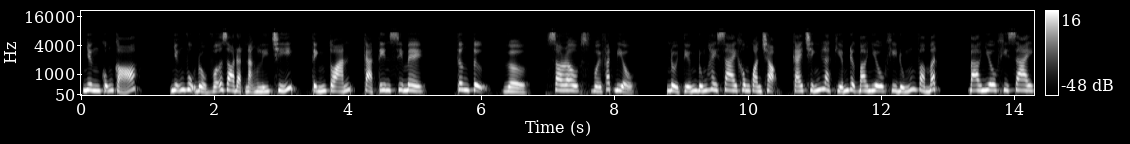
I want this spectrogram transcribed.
nhưng cũng có những vụ đổ vỡ do đặt nặng lý trí, tính toán, cả tin si mê. Tương tự, G. Soros với phát biểu, nổi tiếng đúng hay sai không quan trọng, cái chính là kiếm được bao nhiêu khi đúng và mất, bao nhiêu khi sai,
